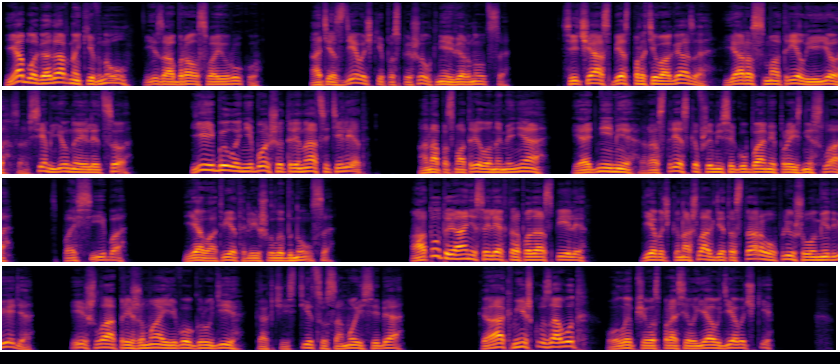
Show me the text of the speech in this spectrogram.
Я благодарно кивнул и забрал свою руку. Отец девочки поспешил к ней вернуться. Сейчас, без противогаза, я рассмотрел ее совсем юное лицо. Ей было не больше 13 лет. Она посмотрела на меня и одними растрескавшимися губами произнесла «Спасибо». Я в ответ лишь улыбнулся. А тут и Ани с Электро подоспели. Девочка нашла где-то старого плюшевого медведя и шла, прижимая его к груди, как частицу самой себя. «Как Мишку зовут?» — улыбчиво спросил я у девочки.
